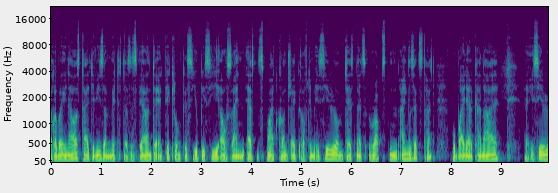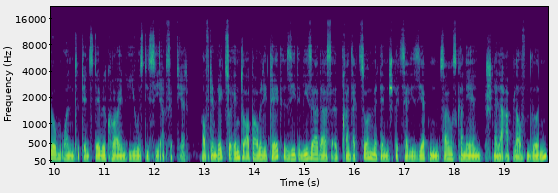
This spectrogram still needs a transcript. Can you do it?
Darüber hinaus teilte Visa mit, dass es während der Entwicklung des UPC auch seinen ersten Smart Contract auf dem Ethereum Testnetz Robston eingesetzt hat, wobei der Kanal äh, Ethereum und den Stablecoin USDC akzeptiert. Auf dem Weg zur Interoperabilität sieht Visa, dass äh, Transaktionen mit den spezialisierten Zahlungskanälen schneller ablaufen würden.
